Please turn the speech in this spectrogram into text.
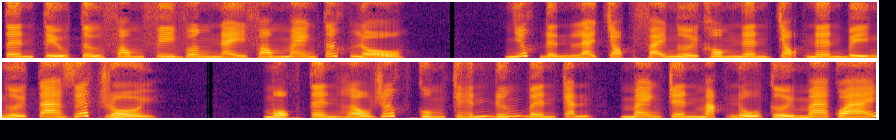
tên tiểu tử Phong Phi Vân này phong mang tất lộ, nhất định là chọc phải người không nên chọc nên bị người ta giết rồi. Một tên hầu rất cung kính đứng bên cạnh, mang trên mặt nụ cười ma quái.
